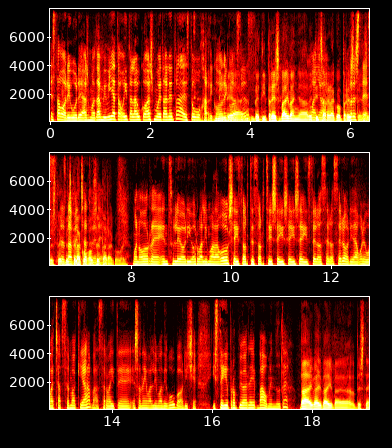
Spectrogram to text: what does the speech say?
Ez dago hori gure asmoetan 2024ko asmoetan eta ez dugu jarriko horrekoz, ez? Beti pres bai, baina beti txarrerako prest, beste, bestelako gauzetarako, bai. Bueno, hor, eh, entzule hori hor balimoa dago, 6 sortzi sortzi 666 hori da gure WhatsApp zemakia, ba, zerbait eh, esan nahi baldin digu, ba, horixe, iztegi propio ere, ba, omen dute. Bai, bai, bai, ba, beste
